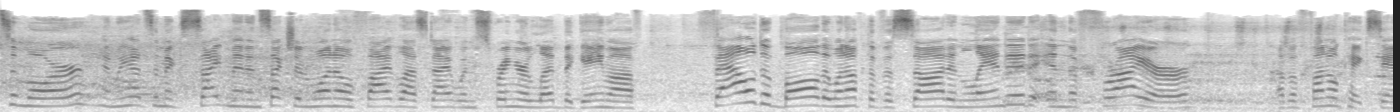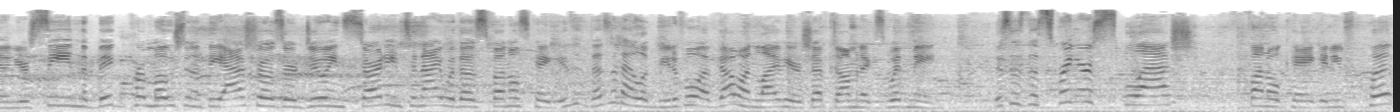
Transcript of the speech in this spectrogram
Baltimore, and we had some excitement in section 105 last night when Springer led the game off. Fouled a ball that went off the facade and landed in the fryer of a funnel cake stand. And you're seeing the big promotion that the Astros are doing starting tonight with those funnel cake. Doesn't that look beautiful? I've got one live here. Chef Dominic's with me. This is the Springer Splash funnel cake, and you've put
